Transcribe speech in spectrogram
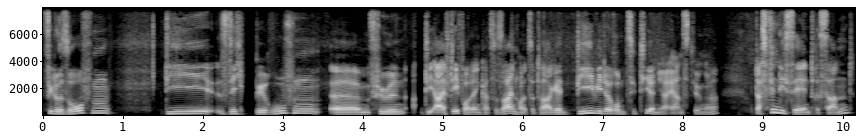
Philosophen, die sich berufen ähm, fühlen, die AfD-Vordenker zu sein heutzutage, die wiederum zitieren ja Ernst Jünger. Das finde ich sehr interessant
